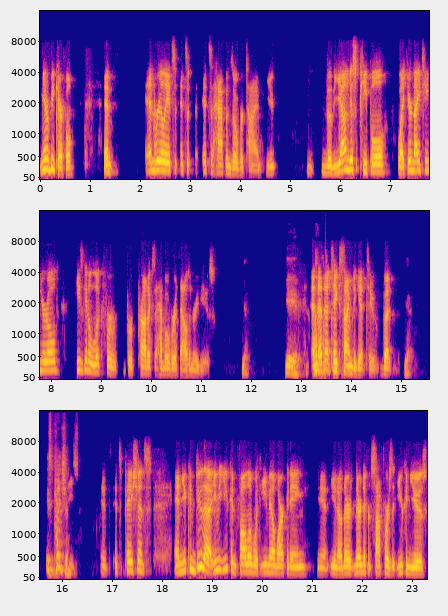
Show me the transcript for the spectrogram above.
you know, be careful. And and really it's it's it's it happens over time. You the youngest people like your 19 year old he's going to look for for products that have over a thousand reviews. Yeah. Yeah, yeah. and that, that takes time to get to but yeah. It's patience. it, it's patience and you can do that. You, you can follow up with email marketing you know there, there are different softwares that you can use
